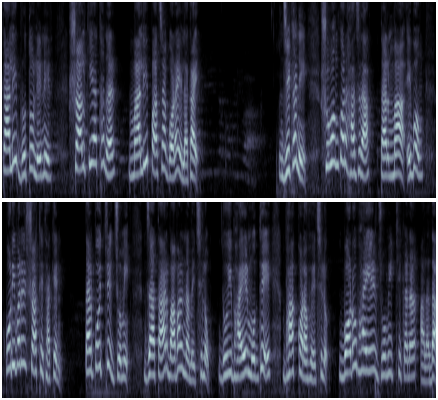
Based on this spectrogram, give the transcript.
কালীব্রত লেনের শালকিয়া থানার মালি পাচাগড়া এলাকায়। যেখানে শুভঙ্কর হাজরা তার মা এবং পরিবারের সাথে থাকেন। তার পৈতৃক জমি, যা তার বাবার নামে ছিল। দুই ভাইয়ের মধ্যে ভাগ করা হয়েছিল। বড় ভাইয়ের জমির ঠিকানা আলাদা।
